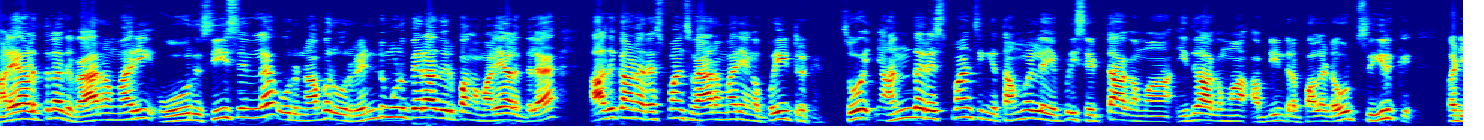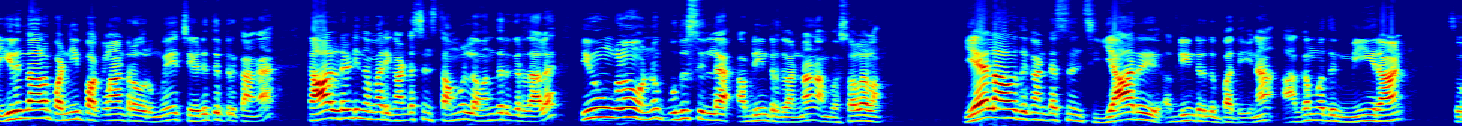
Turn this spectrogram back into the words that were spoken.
மலையாளத்துல அது வேற மாதிரி ஒரு சீசன்ல ஒரு நபர் ஒரு ரெண்டு மூணு பேராவது இருப்பாங்க மலையாளத்துல. அதுக்கான ரெஸ்பான்ஸ் வேற மாதிரி அங்கே போயிட்டு இருக்கு ஸோ அந்த ரெஸ்பான்ஸ் இங்கே தமிழில் எப்படி செட் ஆகுமா இது ஆகுமா அப்படின்ற பல டவுட்ஸ் இருக்கு. பட் இருந்தாலும் பண்ணி பார்க்கலான்ற ஒரு முயற்சி எடுத்துட்டு இருக்காங்க. ஆல்ரெடி இந்த மாதிரி கண்டஸ்டன்ஸ் தமிழில் வந்திருக்கிறதால இவங்களும் ஒன்றும் புதுசு இல்லை அப்படின்றது வேணால் நம்ம சொல்லலாம். ஏழாவது கண்டஸ்டன்ஸ் யார் அப்படின்றது பார்த்தீங்கன்னா Ahamed Meeran. So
